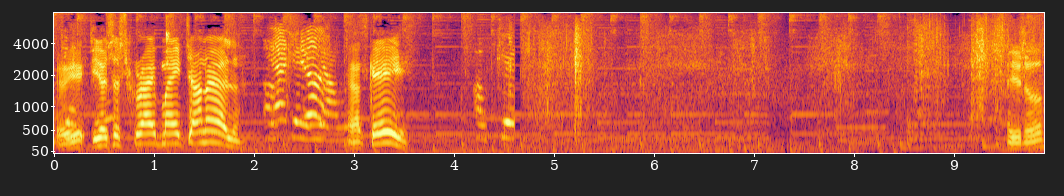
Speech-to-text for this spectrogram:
You, you subscribe my channel. Okay. Yeah. Okay. Okay. Ayun oh,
